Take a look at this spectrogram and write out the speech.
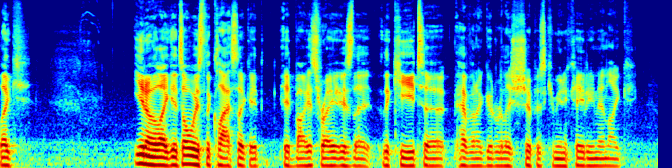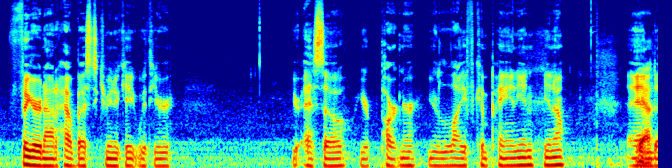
like, you know, like it's always the classic ad- advice, right? Is that the key to having a good relationship is communicating and like figuring out how best to communicate with your your SO, your partner, your life companion, you know, Yeah. and uh,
